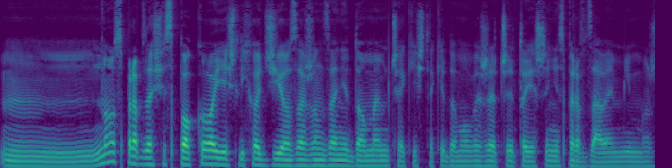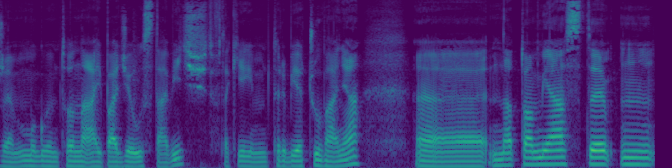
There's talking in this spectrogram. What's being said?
Mm, no, sprawdza się spoko. Jeśli chodzi o zarządzanie domem czy jakieś takie domowe rzeczy, to jeszcze nie sprawdzałem, mimo że mógłbym to na iPadzie ustawić w takim trybie czuwania. E, natomiast mm,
